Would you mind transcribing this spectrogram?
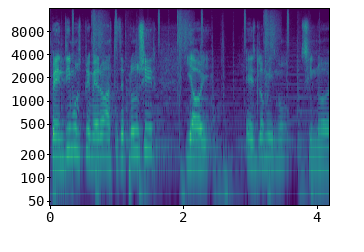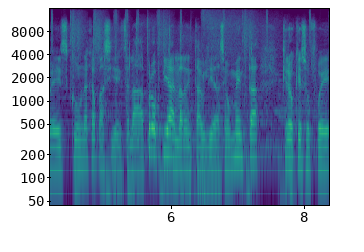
vendimos primero antes de producir y hoy es lo mismo si no es con una capacidad instalada propia, la rentabilidad se aumenta. Creo que eso fue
